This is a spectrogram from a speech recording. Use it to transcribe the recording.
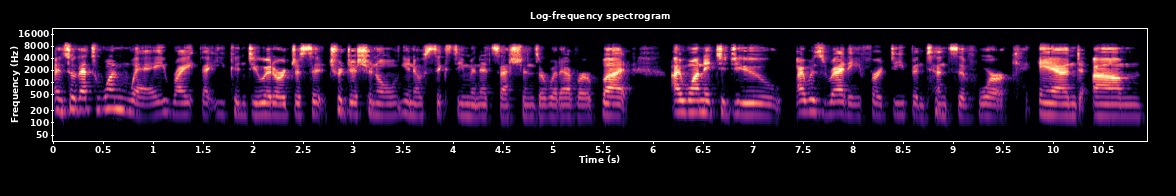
and so that's one way right that you can do it or just a traditional you know 60 minute sessions or whatever but i wanted to do i was ready for deep intensive work. And um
